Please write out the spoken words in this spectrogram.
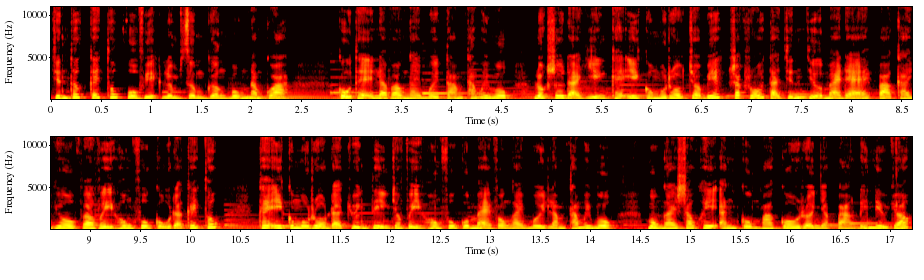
chính thức kết thúc vụ việc lùm xùm gần 4 năm qua. Cụ thể là vào ngày 18 tháng 11, luật sư đại diện Kei Komuro cho biết rắc rối tài chính giữa mẹ đẻ, bà Kayo và vị hôn phu cũ đã kết thúc. Kei Komuro đã chuyển tiền cho vị hôn phu của mẹ vào ngày 15 tháng 11, một ngày sau khi anh cùng Marco rời Nhật Bản đến New York.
